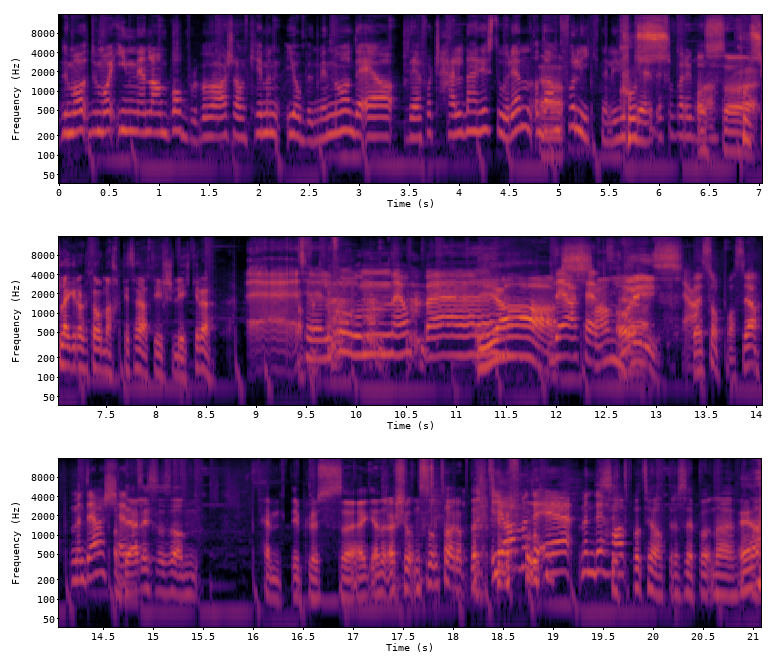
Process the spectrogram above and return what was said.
du må, du må inn i en eller annen boble på å være sånn Ok, men jobben min nå, det er å, det er å fortelle denne historien. Og Ja. de får like den eller ikke. Hvordan- Det får bare gå. Også, Hvordan legger dere da merke til at de ikke liker det? Eh, telefonen er oppe. Ja, det har skjedd. sant. Oi! Ja. Det er såpass, ja. Men det har Og det er liksom sånn 50 pluss-generasjonen som tar opp dette. Ja, men det er, men det har, Sitt på teatret og se på Nei. Ja.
